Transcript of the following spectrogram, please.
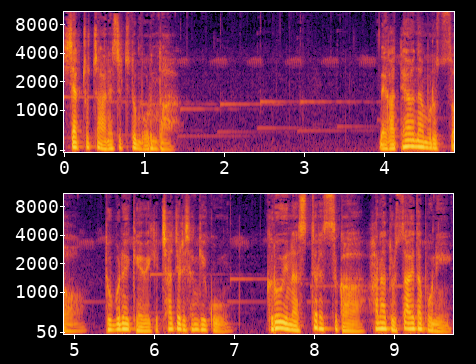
시작조차 안 했을지도 모른다. 내가 태어남으로써 두 분의 계획에 차질이 생기고 그로 인한 스트레스가 하나둘 쌓이다 보니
